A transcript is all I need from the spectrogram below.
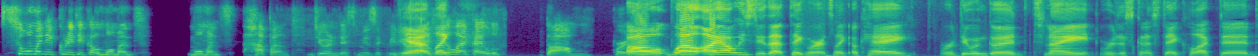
So many critical moment moments happened during this music video. Yeah, I like- feel like I look dumb. Person. Oh, well, I always do that thing where it's like, okay, we're doing good tonight. We're just going to stay collected.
